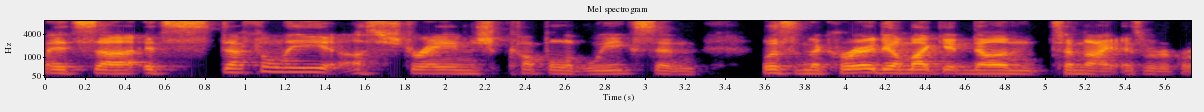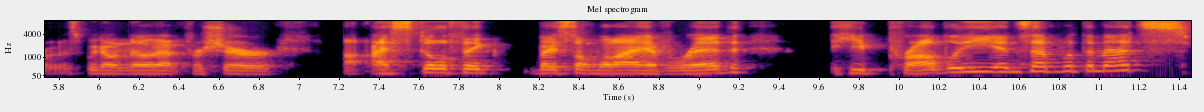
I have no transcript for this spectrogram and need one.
It's uh, it's definitely a strange couple of weeks. And listen, the Correa deal might get done tonight as we record this. We don't know that for sure. I still think, based on what I have read, he probably ends up with the Mets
